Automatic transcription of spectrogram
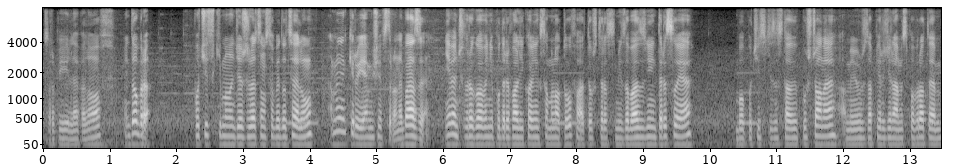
Zrobili level off. I dobra. Pociski mam nadzieję, że lecą sobie do celu, a my kierujemy się w stronę bazy. Nie wiem, czy wrogowie nie podrywali kolejnych samolotów, ale to już teraz mnie za bardzo nie interesuje, bo pociski zostały wypuszczone, a my już zapierdzielamy z powrotem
